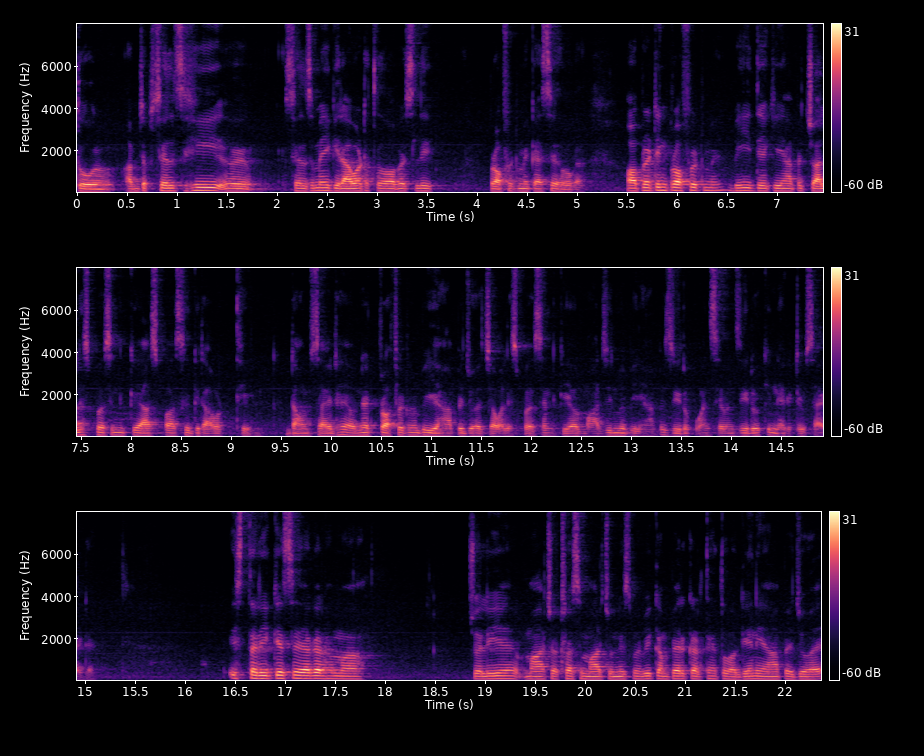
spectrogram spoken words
तो अब जब सेल्स ही, सेल्स में ही गिरावट है तो ऑब्वियसली प्रॉफिट में कैसे होगा? ऑपरेटिंग प्रॉफिट में भी देखिए यहाँ पे 40 परसेंट के आसपास की गिरावट थी डाउन साइड है, और नेट प्रॉफिट में भी यहाँ पे जो है चवालीस परसेंट की, और मार्जिन में भी यहाँ पे 0.70 की नेगेटिव साइड है। इस तरीके से अगर हम चलिए मार्च अठारह से मार्च उन्नीस में भी कंपेयर करते हैं तो अगेन यहाँ पे जो है,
